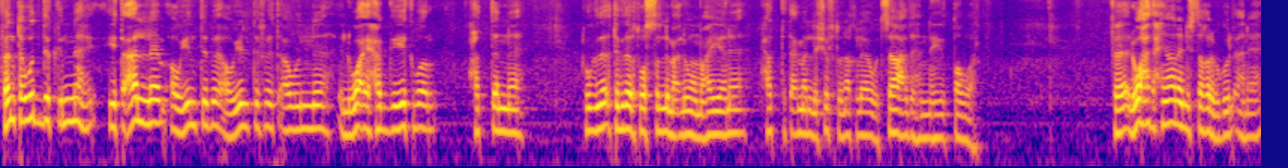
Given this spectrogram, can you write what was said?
فأنت ودك إنه يتعلم أو ينتبه أو يلتفت أو انه الوعي حقه يكبر حتى إنه تقدر توصل له معلومة معينة حتى تعمل له شفت ونقلة وتساعده إنه يتطور. فالواحد أحيانا يستغرب يقول أنا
